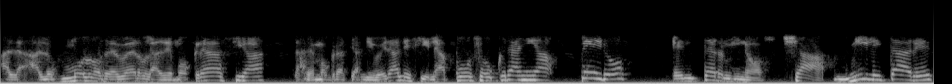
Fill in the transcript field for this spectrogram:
a, a los modos de ver la democracia, las democracias liberales y el apoyo a Ucrania, pero en términos ya militares,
